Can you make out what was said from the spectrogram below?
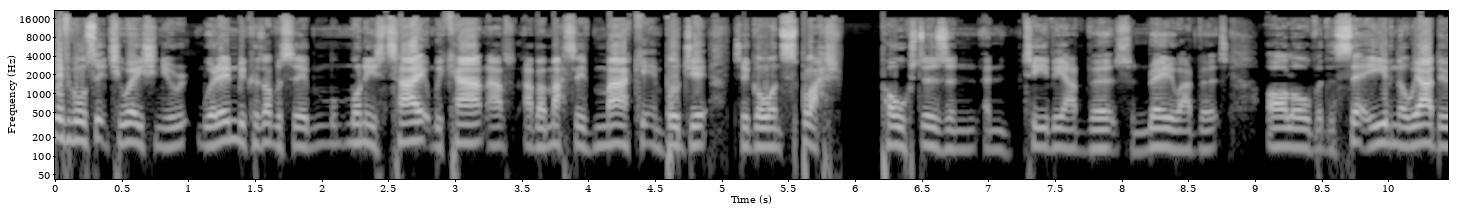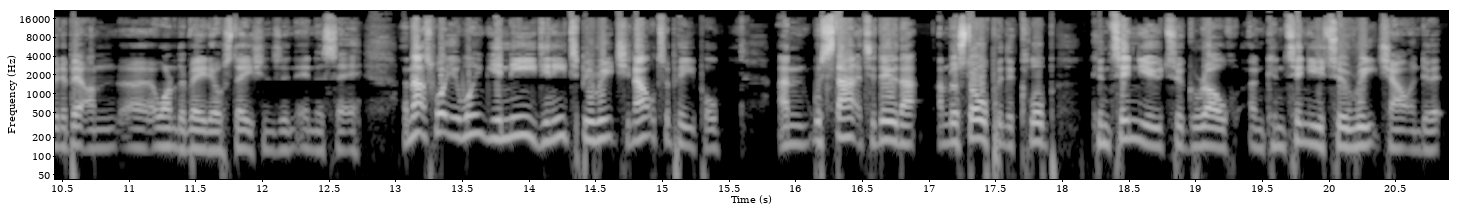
difficult situation you're, we're in because obviously money's tight. We can't have, have a massive marketing budget to go and splash posters and, and TV adverts and radio adverts all over the city, even though we are doing a bit on uh, one of the radio stations in, in the city. And that's what you want, you need. You need to be reaching out to people. And we're starting to do that. I'm just hoping the club continue to grow and continue to reach out and do it.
